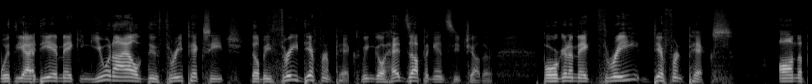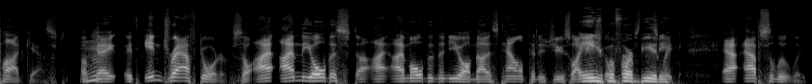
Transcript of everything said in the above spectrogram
with the idea of making you and I will do three picks each. There'll be three different picks. We can go heads up against each other, but we're going to make three different picks on the podcast. Mm-hmm. Okay, it's in draft order. So I, I'm the oldest. Uh, I, I'm older than you. I'm not as talented as you. So I Age go before beauty. week. A- absolutely.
